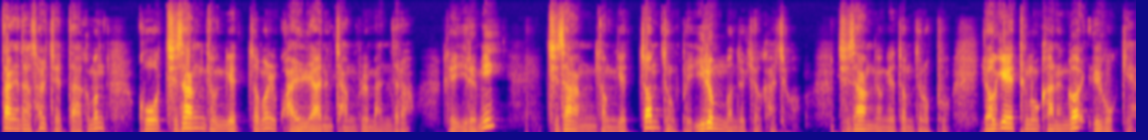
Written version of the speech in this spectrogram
땅에다 설치했다. 그러면 그 지상 경계점을 관리하는 장부를 만들어. 그 이름이 지상 경계점 등록부. 이름 먼저 기억하시고. 지상 경계점 등록부. 여기에 등록하는 거 7개.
